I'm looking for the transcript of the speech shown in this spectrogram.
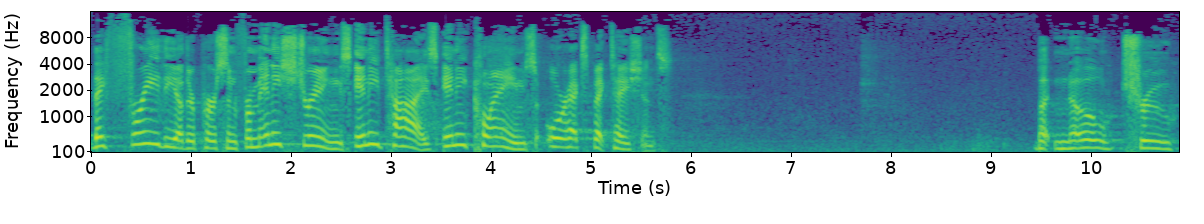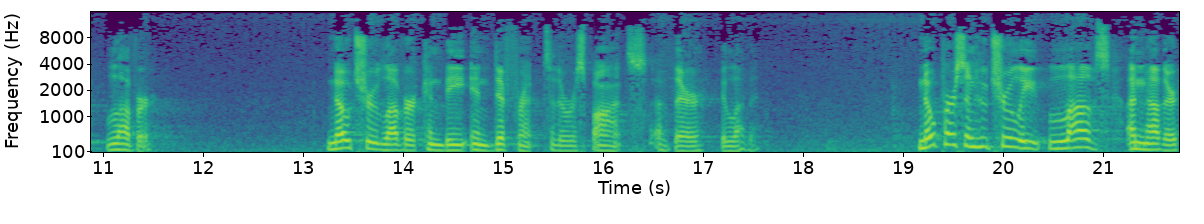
they free the other person from any strings, any ties, any claims, or expectations. But no true lover, no true lover can be indifferent to the response of their beloved. No person who truly loves another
